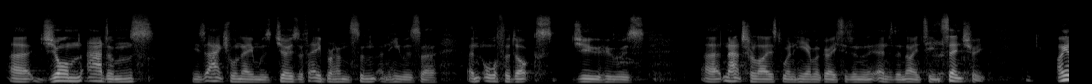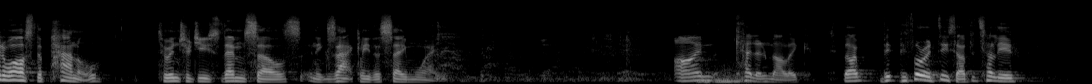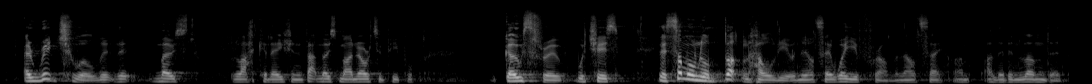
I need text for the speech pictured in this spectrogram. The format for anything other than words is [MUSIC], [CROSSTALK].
uh, John Adams, his actual name was Joseph Abrahamson, and he was uh, an Orthodox Jew who was uh, naturalized when he emigrated in the end of the 19th century. I'm going to ask the panel to introduce themselves in exactly the same way. I'm Kenan Malik. But I, before I do so, I have to tell you a ritual that, that most black and Asian, in fact, most minority people go through, which is you know, someone will buttonhole you and they'll say, Where are you from? And I'll say, i live in London.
